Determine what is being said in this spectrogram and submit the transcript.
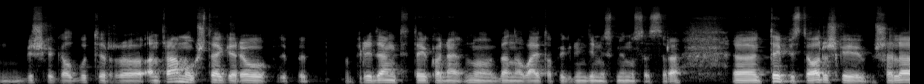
biškai galbūt ir antram aukšte geriau pridengti tai, ko ne, nu, Beno Vaito pagrindinis minusas yra. E, taip, jis teoriškai šalia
